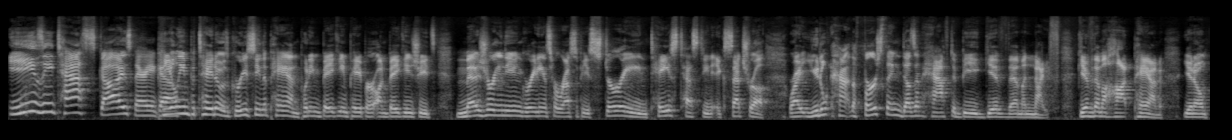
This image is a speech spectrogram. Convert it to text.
easy tasks, guys. There you go. Peeling potatoes, greasing the pan, putting baking paper on baking sheets, measuring the ingredients for recipes, stirring, taste testing, etc. Right? You don't have the first thing doesn't have to be give them a knife, give them a hot pan, you know,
